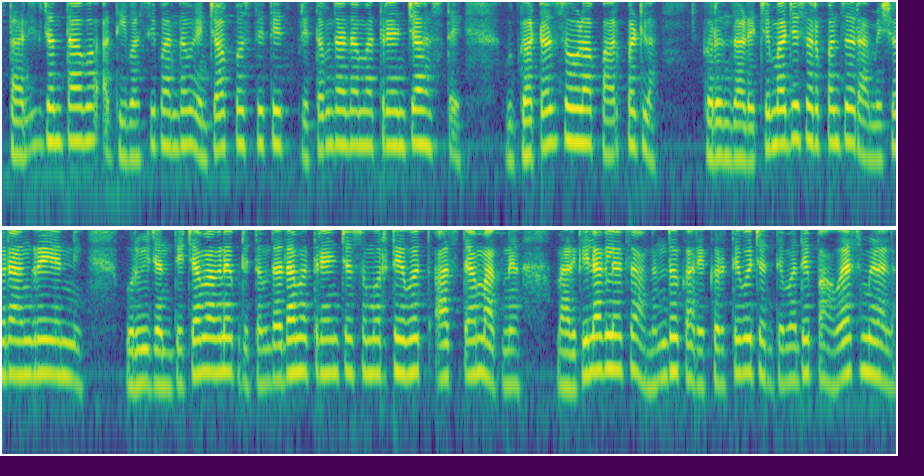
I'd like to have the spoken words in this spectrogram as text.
स्थानिक जनता व आदिवासी बांधव यांच्या उपस्थितीत प्रीतमदादा मात्रे यांच्या हस्ते उद्घाटन सोहळा पार पडला. करंजाडेचे माजी सरपंच रामेश्वर आंग्रे यांनी पूर्वी जनतेच्या मागण्या प्रीतमदादा मात्रे यांच्या समोर ठेवत आज त्या मागण्या मार्गी लागल्याचा आनंद कार्यकर्ते व जनतेमध्ये पाहावयास मिळाला.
